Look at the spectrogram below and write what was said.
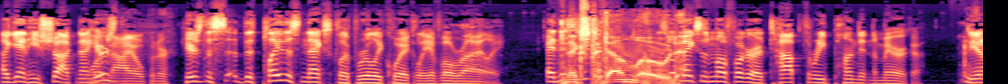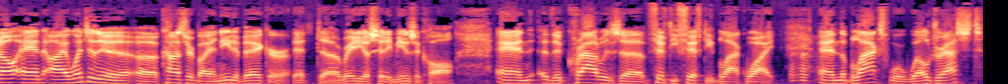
Again, he's shocked. Now What here's an eye opener. here's the, the play this next clip really quickly of O'Reilly. And this Next is, this is download. what makes this motherfucker a top three pundit in America. You know, and I went to the uh, concert by Anita Baker at uh, Radio City Music Hall, and the crowd was uh, 50-50, black-white. And the blacks were well-dressed,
